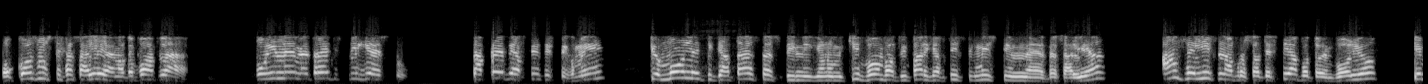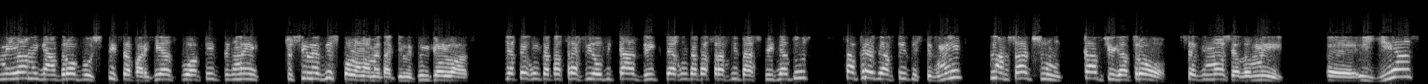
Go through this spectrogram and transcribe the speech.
ο κόσμος στη Θεσσαλία, να το πω απλά, που είναι μετράει τις πληγές του. Θα πρέπει αυτή τη στιγμή και με όλη την κατάσταση, την υγειονομική βόμβα που υπάρχει αυτή τη στιγμή στην ε, Θεσσαλία, αν θελήσει να προστατευτεί από το εμβόλιο και μιλάμε για ανθρώπους της επαρχίας που αυτή τη στιγμή τους είναι δύσκολο να μετακινηθούν κιόλας γιατί έχουν καταστραφεί οδικά δίκτυα, έχουν καταστραφεί τα σπίτια τους, θα πρέπει αυτή τη στιγμή να ψάξουν κάποιο γιατρό σε δημόσια δομή ε, υγείας,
